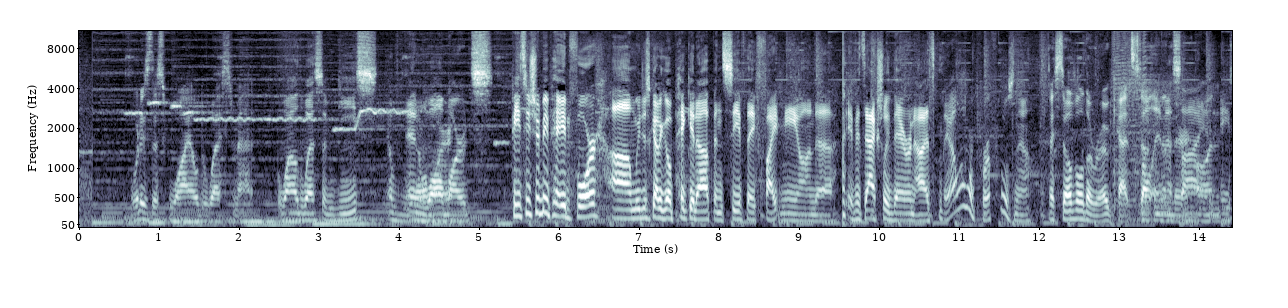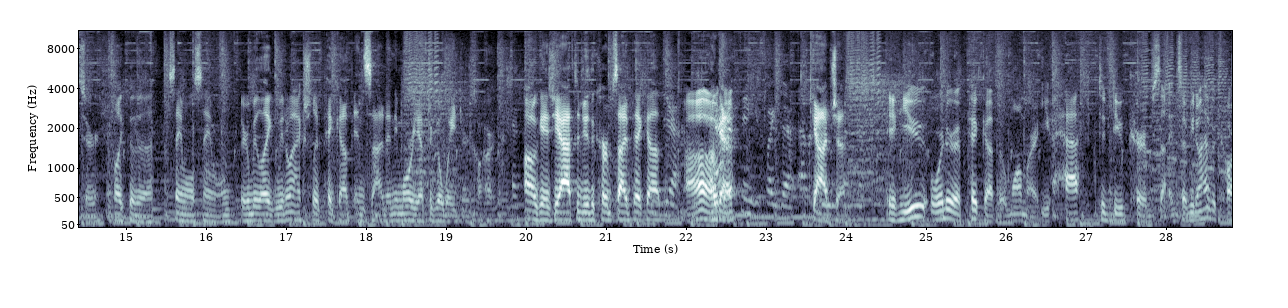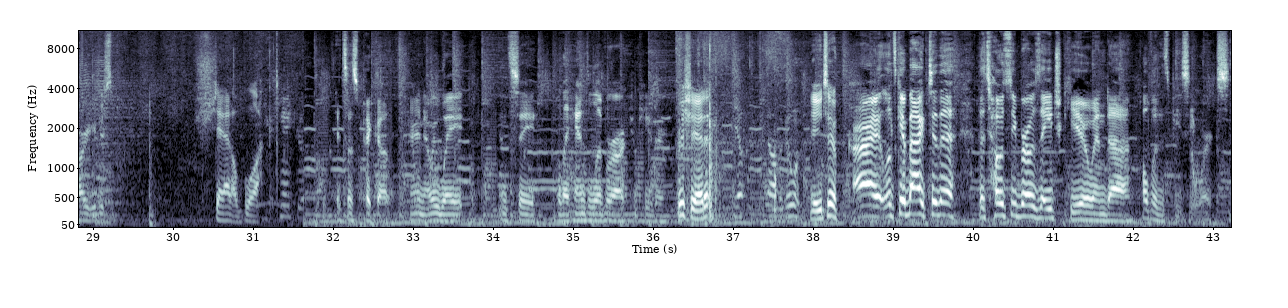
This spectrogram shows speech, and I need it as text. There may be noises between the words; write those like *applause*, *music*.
What is this Wild West, Matt? Wild West of geese Of and Walmart. Walmarts. PC should be paid for. Um, we just got to go pick it up and see if they fight me on uh, if it's actually there or not. They got a lot more peripherals now. They still have all the Roccat all stuff, and then MSI on. and Acer. I feel like they're the same old, same old. They're gonna be like, we don't actually pick up inside anymore. You have to go wait in your car. Oh, okay, so you have to do the curbside pickup. Yeah. Oh, Okay. I like that. Gotcha. If you order a pickup at Walmart, you have to do curbside. So if you don't have a car, you just shit out of luck. It says pickup. All right, now we wait and see. Will they hand deliver our computer? Appreciate it. Yep. Have a good one. Yeah, you too. All right, let's get back to the, the Toasty Bros HQ and uh, hopefully this PC works.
